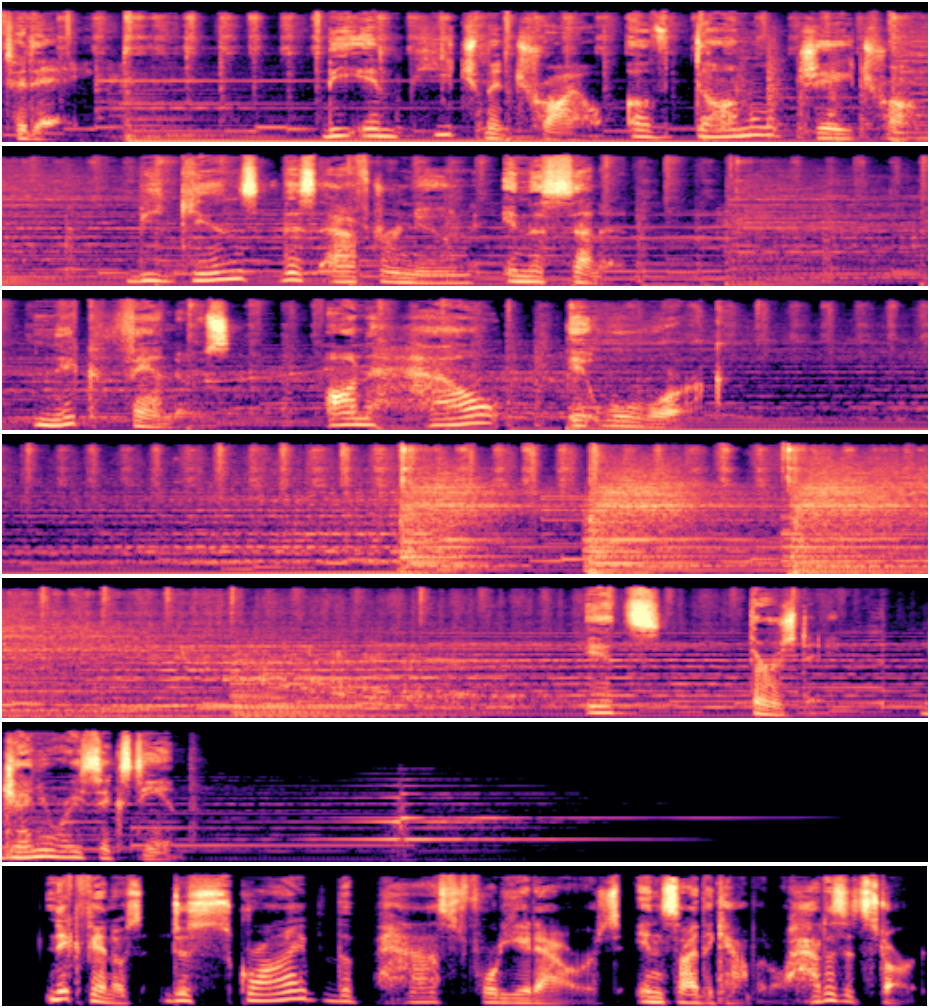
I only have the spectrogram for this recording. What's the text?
Today, the impeachment trial of Donald J. Trump begins this afternoon in the Senate. Nick Fandos on how it will work. It's Thursday, January 16th. Nick Fandos, describe the past 48 hours inside the Capitol. How does it start?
